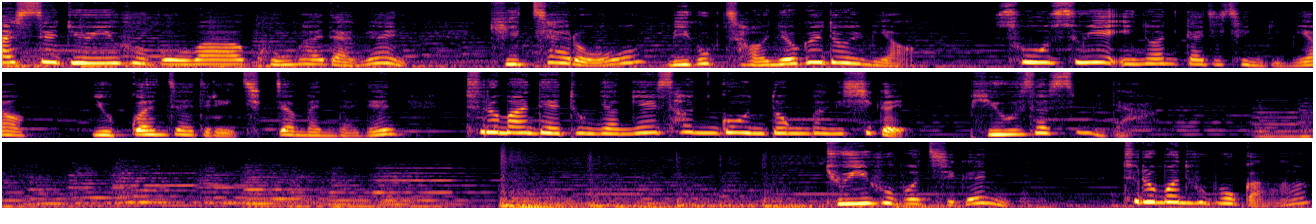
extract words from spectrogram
토마스 듀이 후보와 공화당은 기차로 미국 전역을 돌며 소수의 인원까지 챙기며 유권자들이 직접 만나는 트루먼 대통령의 선거운동 방식을 비웃었습니다. 듀이 후보 측은 트루먼 후보가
